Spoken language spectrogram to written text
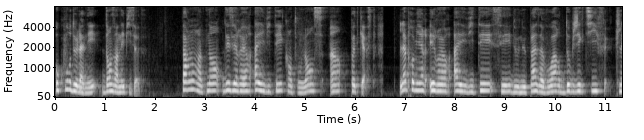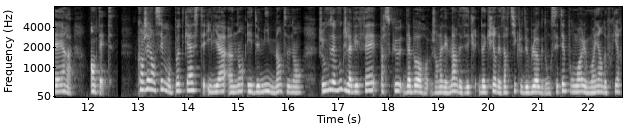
au cours de l'année dans un épisode. Parlons maintenant des erreurs à éviter quand on lance un podcast. La première erreur à éviter, c'est de ne pas avoir d'objectif clair en tête. Quand j'ai lancé mon podcast il y a un an et demi maintenant, je vous avoue que je l'avais fait parce que d'abord j'en avais marre d'écrire des articles de blog, donc c'était pour moi le moyen d'offrir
